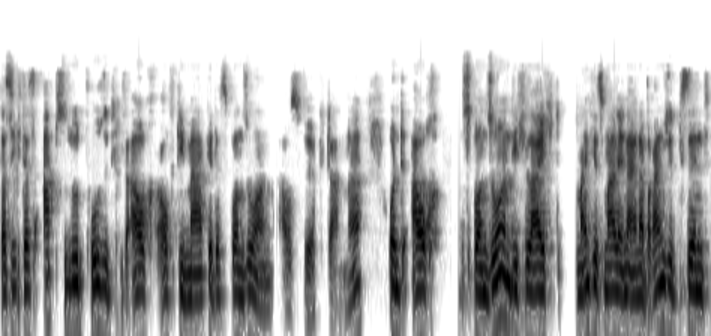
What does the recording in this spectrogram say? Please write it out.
dass sich das absolut positiv auch auf die Marke des Sponsoren auswirkt dann. Ne? Und auch Sponsoren, die vielleicht manches Mal in einer Branche sind,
